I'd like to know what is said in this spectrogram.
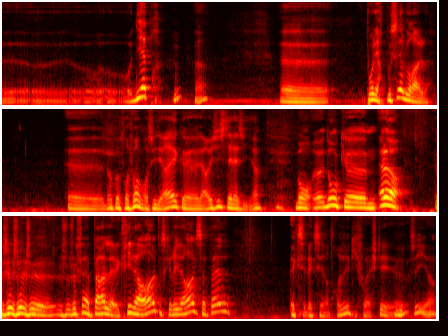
euh, hein, pour les repousser à l'Oural. donc autrefois, on considérait que la Russie, c'était l'Asie. Hein. Bon, donc, alors, je, fais un parallèle avec Rivarol, parce que Rivarol s'appelle, l'excellente revue qu'il faut acheter euh, mm. aussi, hein,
